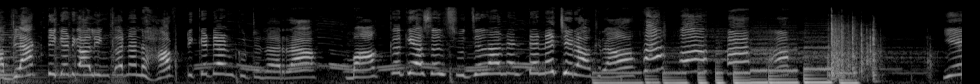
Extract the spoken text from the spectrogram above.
ఆ బ్లాక్ టికెట్ కాదు ఇంకా నన్ను హాఫ్ టికెట్ అనుకుంటున్నారా? మా అక్కకి అసలు స్విట్జర్లాండ్ అంటేనే చిరాకురా. యే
